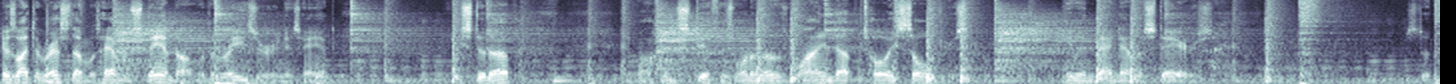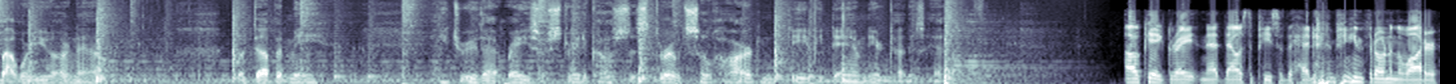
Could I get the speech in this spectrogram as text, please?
It was like the rest of them was having a standoff with a razor in his hand. He stood up, walking stiff as one of those wind-up toy soldiers. He went back down the stairs. Stood about where you are now. Looked up at me, and he drew that razor straight across his throat so hard and deep he damn near cut his head off. Okay, great. And that, that was the piece of the head being thrown in the water.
